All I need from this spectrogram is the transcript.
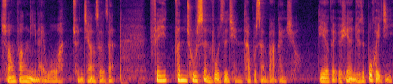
双方你来我往，唇枪舌战，非分出胜负之前，他不善罢甘休；第二个，有些人就是不回击，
